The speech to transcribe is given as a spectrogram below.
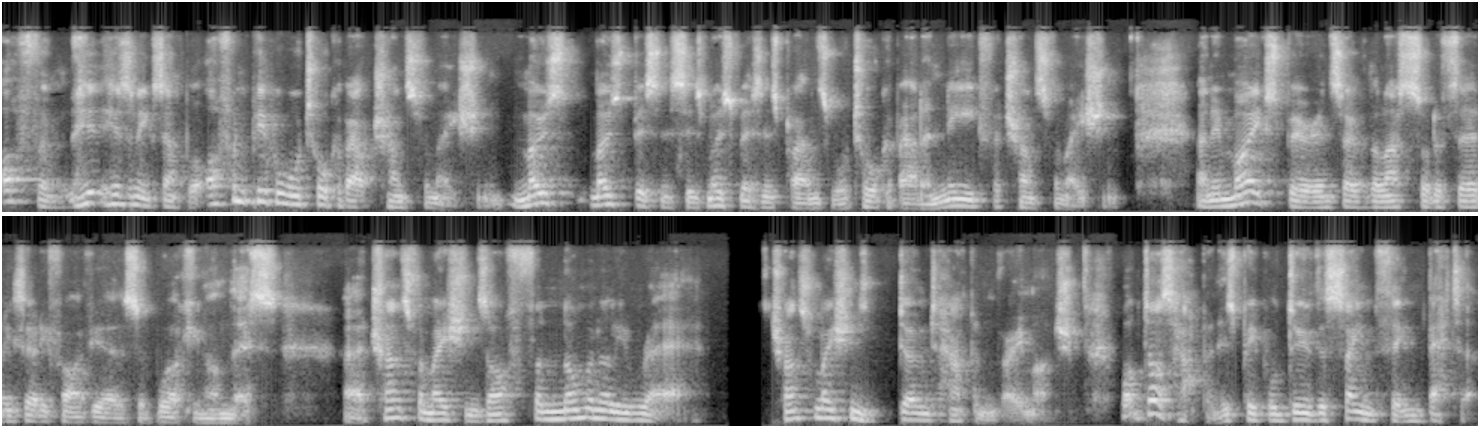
often here's an example. Often people will talk about transformation. Most most businesses most business plans will talk about a need for transformation. And in my experience over the last sort of 30 35 years of working on this uh, transformations are phenomenally rare. Transformations don't happen very much. What does happen is people do the same thing better.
